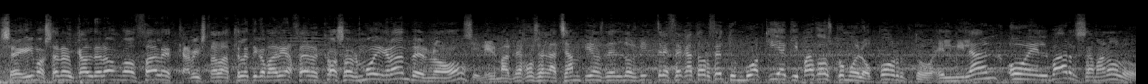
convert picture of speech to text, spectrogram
Seguimos en el Calderón González, que ha visto al Atlético Madrid hacer cosas muy grandes, ¿no? Sin ir más lejos, en la Champions del 2013-14 tumbó aquí equipazos como el Oporto, el Milán o el Barça, Manolo.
